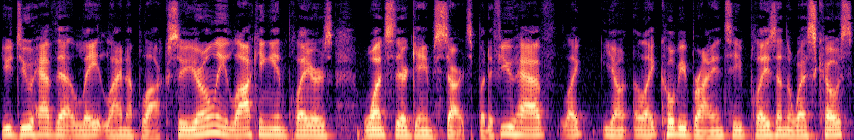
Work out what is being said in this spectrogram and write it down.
you do have that late lineup lock. So you're only locking in players once their game starts. But if you have, like young, like Kobe Bryant, he plays on the West Coast.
